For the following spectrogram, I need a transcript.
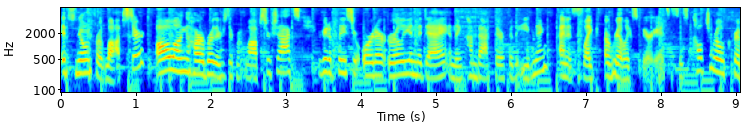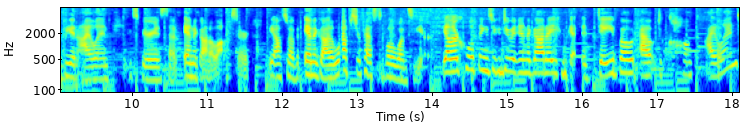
It's known for lobster. All along the harbor, there's different lobster shacks. You're going to place your order early in the day and then come back there for the evening. And it's like a real experience. It's this cultural Caribbean island experience have Anegada lobster. They also have an Anegada Lobster Festival once a year. The other cool things you can do in Anegada, you can get a day boat out to Conch Island.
